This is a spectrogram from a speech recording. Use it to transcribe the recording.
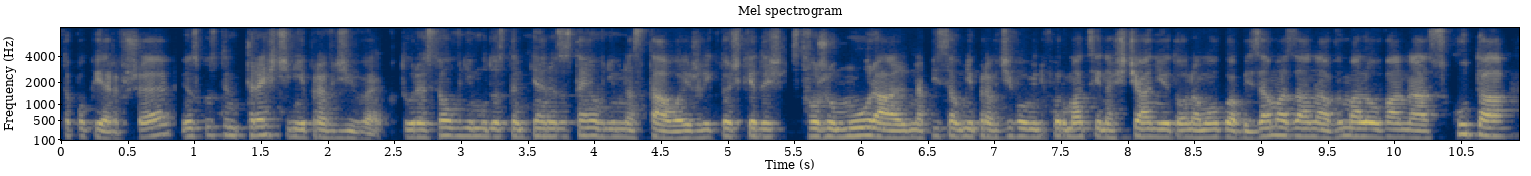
To po pierwsze. W związku z tym treści nieprawdziwe, które są w nim udostępniane, zostają w nim na stałe. Jeżeli ktoś kiedyś stworzył mural, napisał nieprawdziwą informację na ścianie, to ona mogła być zamazana, wymalowana, skuta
